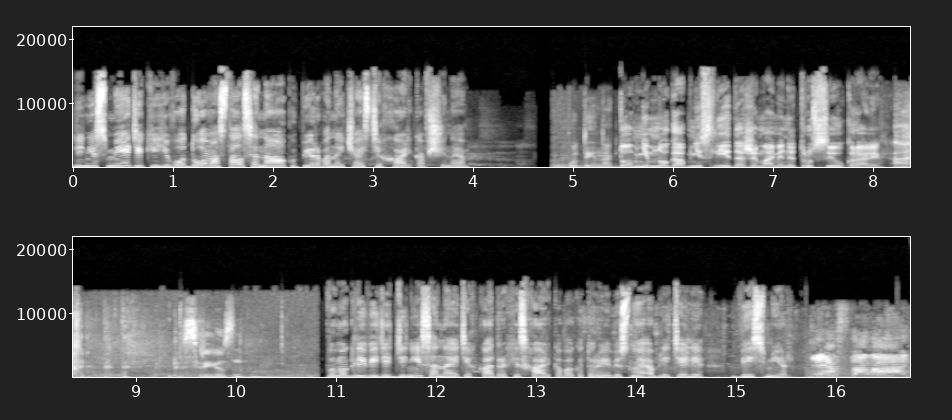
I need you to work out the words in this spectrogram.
Денис Медик и его дом остался на оккупированной части Харьковщины. будинок. Дом немного обнесли, даже мамины трусы украли. Серйозно? Вы могли видеть Дениса на этих кадрах из Харькова, которые весной облетели весь мир. Не вставай!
